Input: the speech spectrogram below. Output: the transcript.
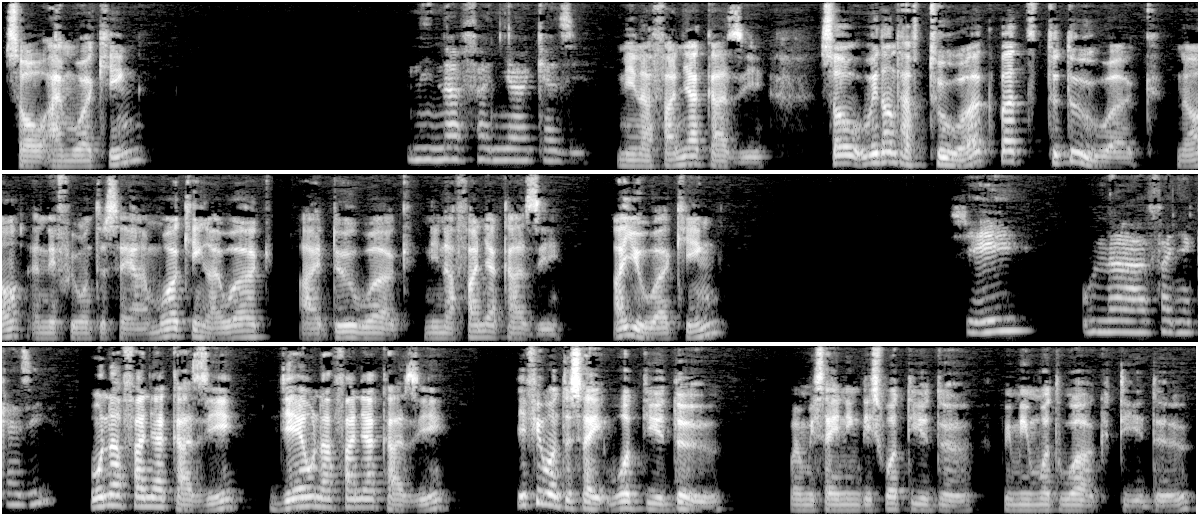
So I'm working. Ninafanya kazi. Ninafanya kazi. So we don't have to work, but to do work, no? And if we want to say I'm working, I work, I do work. Ninafanya kazi. Are you working? Je, unafanya kazi? Unafanya kazi. Je unafanya kazi? If you want to say what do you do, when we say in English what do you do, we mean what work do you do.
